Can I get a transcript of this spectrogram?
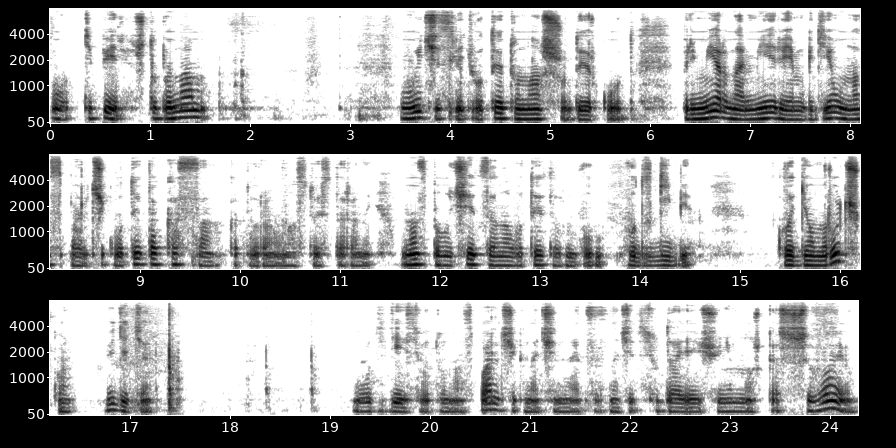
Вот, теперь, чтобы нам вычислить вот эту нашу дырку, вот, примерно меряем, где у нас пальчик. Вот эта коса, которая у нас с той стороны. У нас получается на вот этом вот, вот сгибе. Кладем ручку, видите? Вот здесь вот у нас пальчик начинается. Значит, сюда я еще немножко сшиваю.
